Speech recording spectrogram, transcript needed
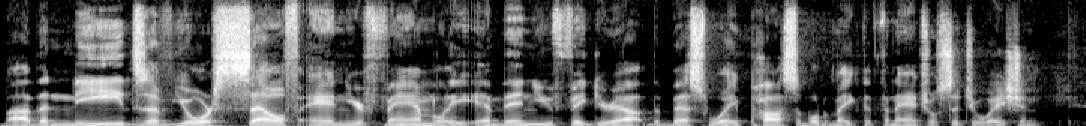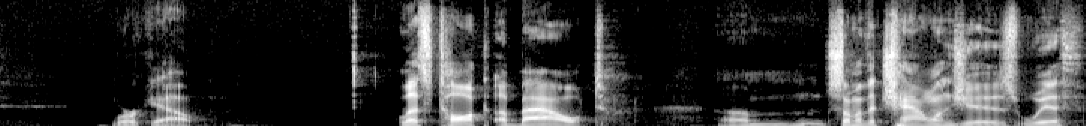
by the needs of yourself and your family, and then you figure out the best way possible to make the financial situation work out. Let's talk about um, some of the challenges with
